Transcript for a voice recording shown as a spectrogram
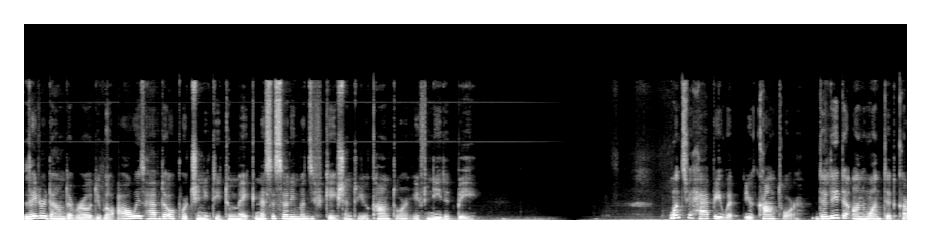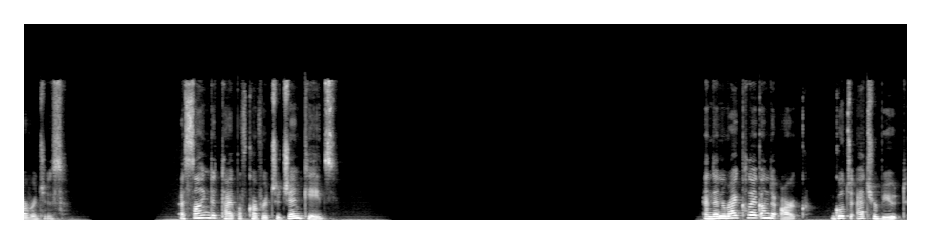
Later down the road, you will always have the opportunity to make necessary modification to your contour if needed be. Once you're happy with your contour, delete the unwanted coverages. Assign the type of coverage to GenCades and then right click on the arc, go to attribute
